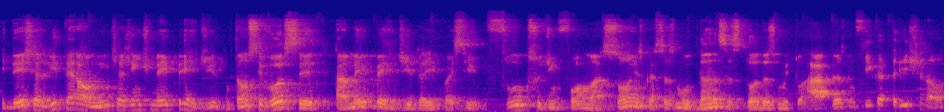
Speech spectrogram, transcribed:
que deixa literalmente a gente meio perdido. Então, se você está meio perdido aí com esse fluxo de informações, com essas mudanças todas muito rápidas, não fica triste não,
